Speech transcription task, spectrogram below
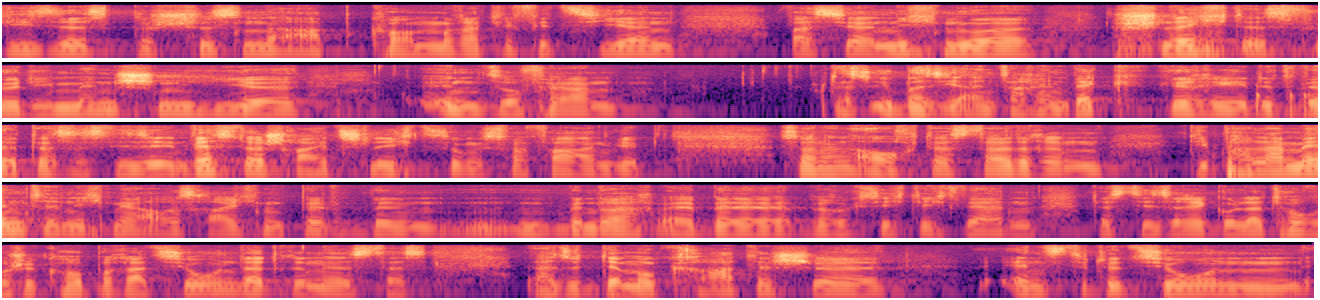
dieses beschissene Abkommen ratifizieren, was ja nicht nur schlecht ist für die Menschen hier, insofern dass über sie einfach hinweg geredet wird, dass es diese Investorschreitschlichtungsverfahren gibt, sondern auch, dass da drin die Parlamente nicht mehr ausreichend be be be berücksichtigt werden, dass diese regulatorische Kooperation da drin ist, dass also demokratische Institutionen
